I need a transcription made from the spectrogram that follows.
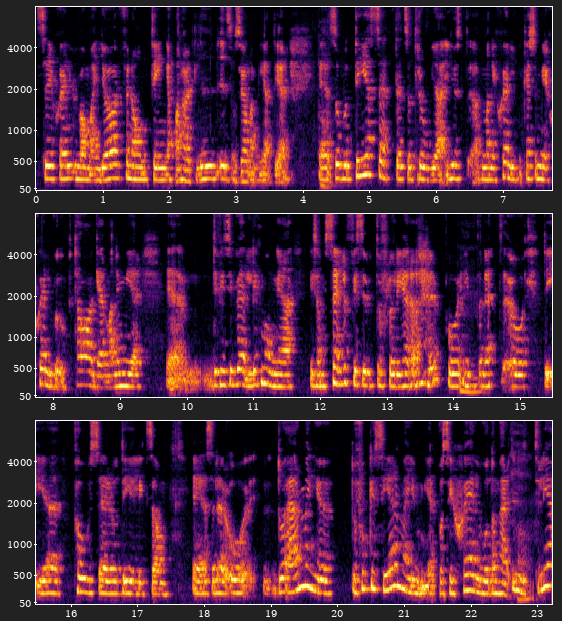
sig själv, vad man gör för någonting, att man har ett liv i sociala medier. Eh, så på det sättet så tror jag just att man är själv, kanske mer självupptagen. Man är mer, eh, det finns ju väldigt många liksom, selfies ute och florerar på mm. internet och det är poser och det är liksom eh, sådär och då är man ju, då fokuserar man ju mer på sig själv och de här ytliga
